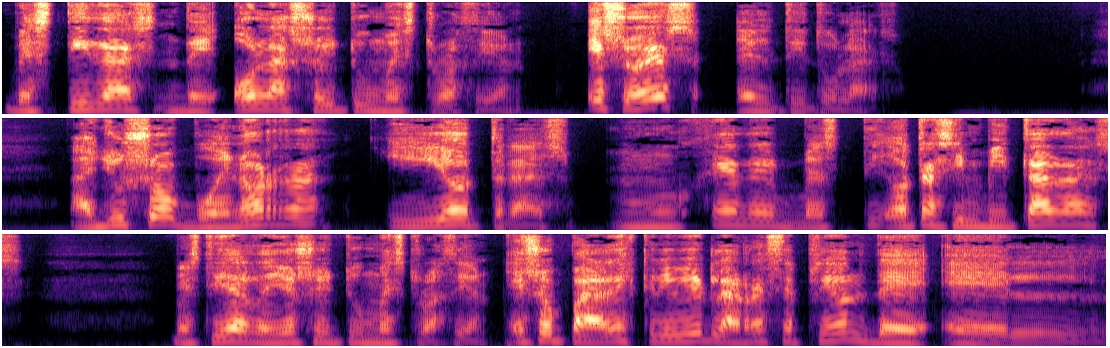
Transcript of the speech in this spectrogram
vestidas de Hola, soy tu menstruación. Eso es el titular. Ayuso Buenorra y otras mujeres, otras invitadas vestidas de Yo soy tu menstruación. Eso para describir la recepción de eh,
